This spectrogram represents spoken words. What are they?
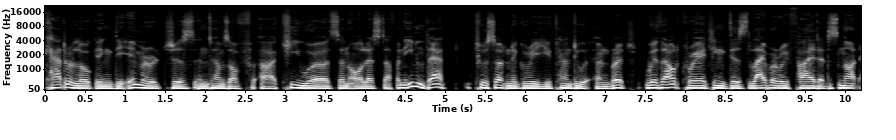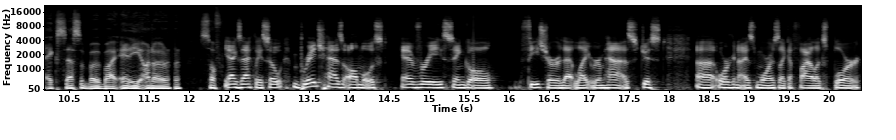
cataloging the images, in terms of uh, keywords and all that stuff, and even that to a certain degree you can do in Bridge without creating this library file that is not accessible by any other software. Yeah, exactly. So Bridge has almost every single feature that Lightroom has, just uh, organized more as like a file explorer.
